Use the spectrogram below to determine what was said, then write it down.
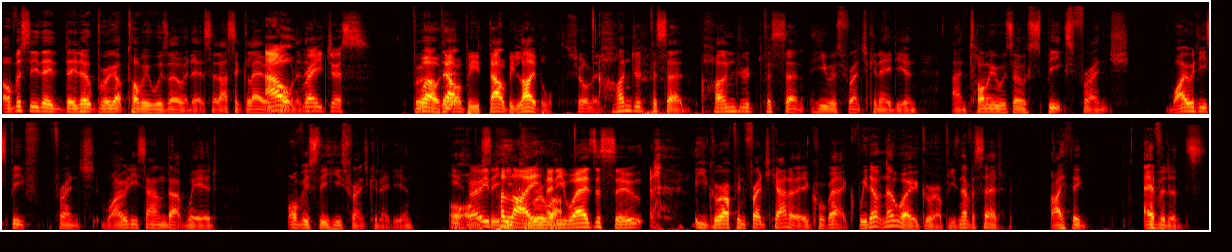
obviously they, they don't bring up Tommy Wiseau in it, so that's a glaring hole in it. Outrageous. But well, that would be that would be libel, surely. hundred percent, hundred percent, he was French Canadian, and Tommy Wiseau speaks French. Why would he speak French? Why would he sound that weird? Obviously, he's French Canadian. He's very polite he and up. he wears a suit. he grew up in French Canada in Quebec. We don't know where he grew up. He's never said. I think evidence.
